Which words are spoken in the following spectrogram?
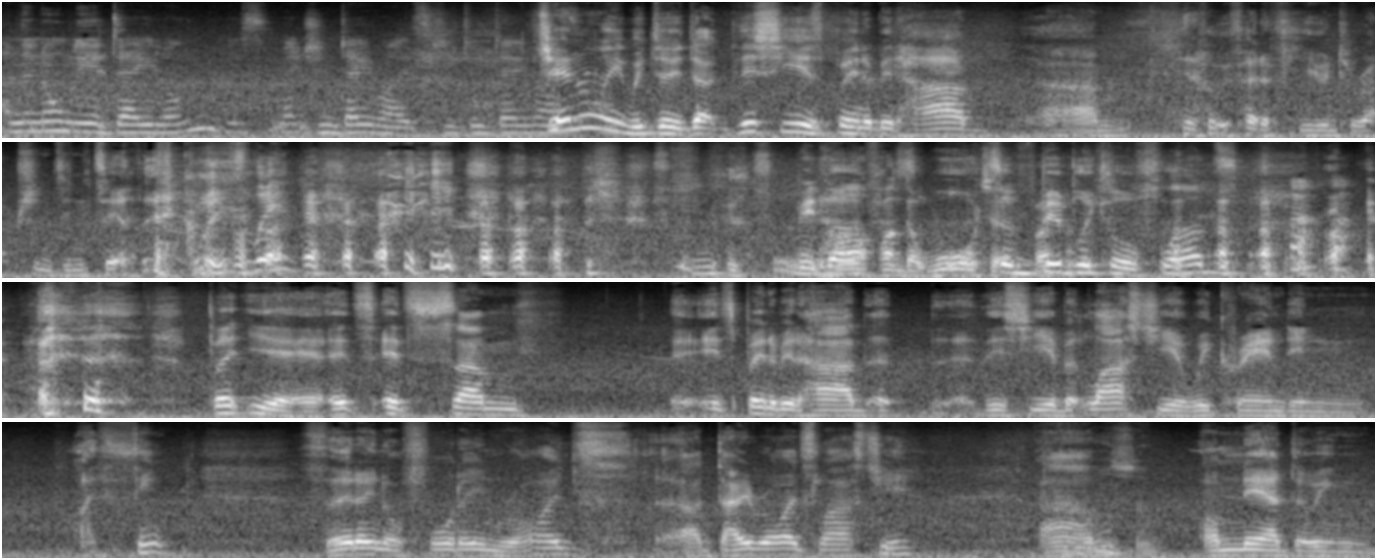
And they're normally a day long. You mentioned day rides. Do you do day rides? Generally, we do that. This year's been a bit hard. Um, you know, we've had a few interruptions in South Queensland. Some, Been half underwater Some for- biblical floods. but yeah, it's it's um, it's been a bit hard this year. But last year we crammed in, I think, thirteen or fourteen rides, uh, day rides last year. Um, Awesome. I'm now doing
